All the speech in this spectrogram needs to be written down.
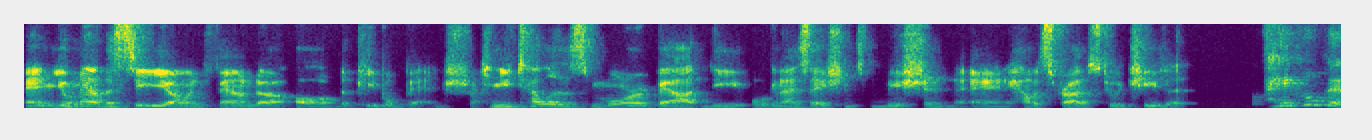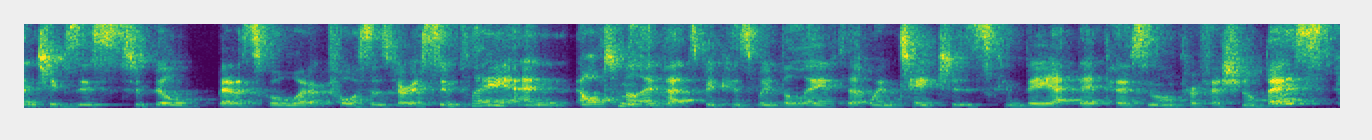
And you're now the CEO and founder of the PeopleBench. Can you tell us more about the organization's mission and how it strives to achieve it? People Bench exists to build better school workforces very simply. And ultimately, that's because we believe that when teachers can be at their personal and professional best,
